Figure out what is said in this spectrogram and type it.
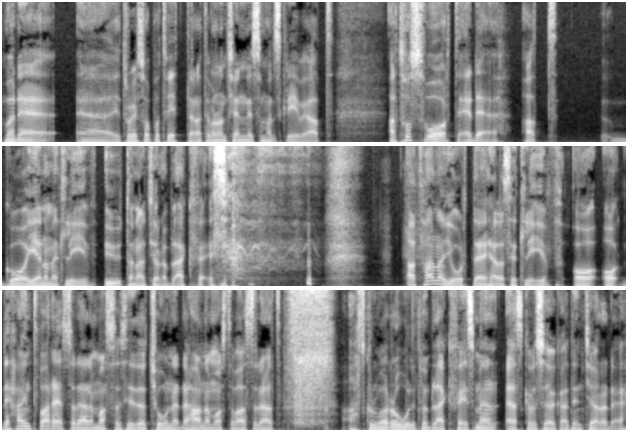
var det, eh, jag tror jag såg på Twitter att det var någon kändis som hade skrivit att, att hur svårt är det att gå igenom ett liv utan att göra blackface. att han har gjort det hela sitt liv och, och det har inte varit sådär en massa situationer där han måste vara sådär att ah, skulle vara roligt med blackface men jag ska försöka att inte göra det.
